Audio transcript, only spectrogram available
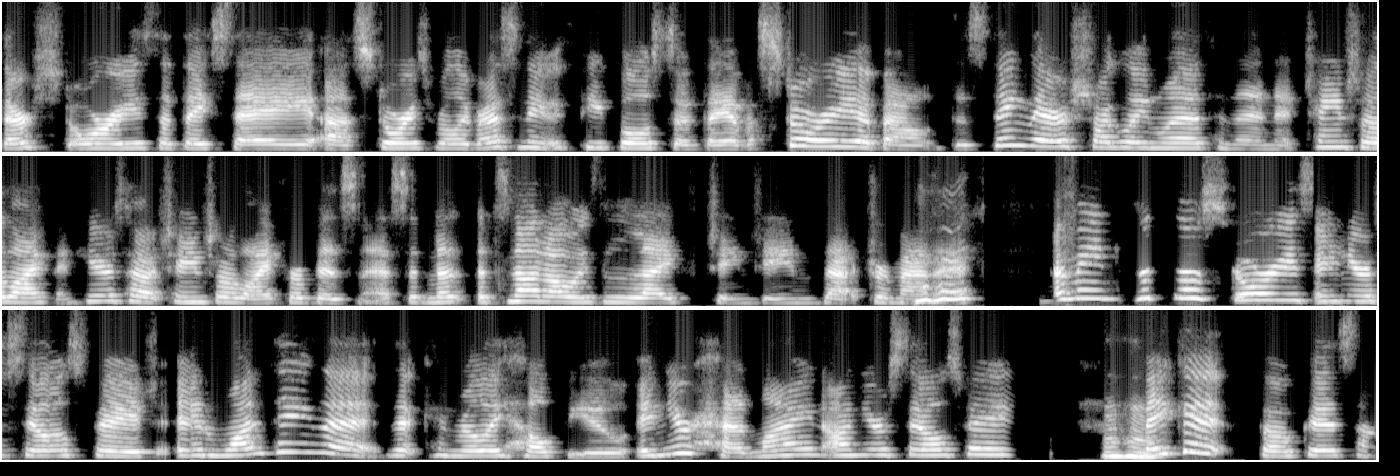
their stories that they say. Uh, stories really resonate with people. So if they have a story about this thing they're struggling with, and then it changed their life, and here's how it changed their life or business, and it's not always life changing that dramatic. I mean, put those stories in your sales page. And one thing that that can really help you in your headline on your sales page, mm-hmm. make it focus on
